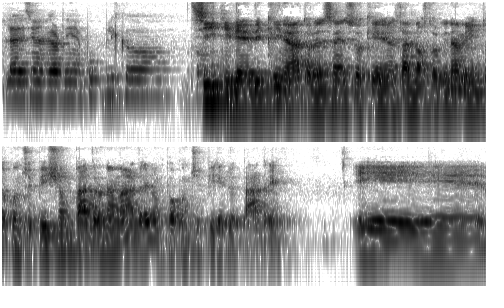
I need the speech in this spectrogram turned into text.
la lesione dell'ordine pubblico? Sì, che viene declinato nel senso che in realtà il nostro ordinamento concepisce un padre e una madre, non può concepire due padri. E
